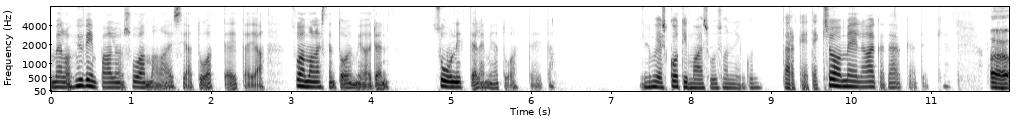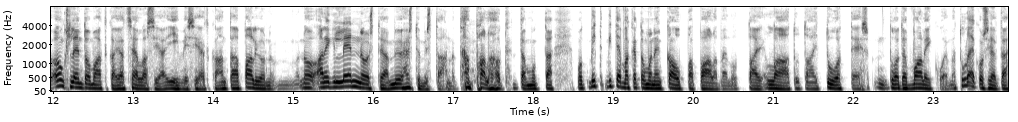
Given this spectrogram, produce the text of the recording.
meillä on hyvin paljon suomalaisia tuotteita ja suomalaisten toimijoiden suunnittelemia tuotteita. Eli myös kotimaisuus on niin kuin tärkeä tekijä. Se on meille aika tärkeä tekijä. Onko lentomatkajat sellaisia ihmisiä, jotka antaa paljon, no ainakin lennoista ja myöhästymistä annetaan palautetta, mutta, mutta mit, miten vaikka tuommoinen kauppapalvelu tai laatu tai tuottees, tuotevalikoima, tuleeko sieltä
